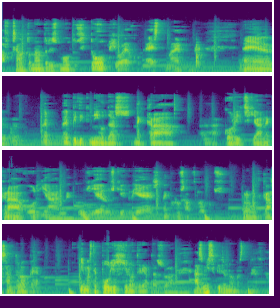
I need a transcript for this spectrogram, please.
αυξάνουν τον ανδρισμό τους ή το όποιο έχουν, αίσθημα έχουν, ε, ε, επιδεικνύοντας νεκρά κορίτσια, νεκρά αγόρια, νεκρούς γέρους και γριές, νεκρούς ανθρώπους. Πραγματικά σαν τρόπια. Είμαστε πολύ χειρότεροι από τα ζώα. Ας μην συγκρινόμαστε με αυτά.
